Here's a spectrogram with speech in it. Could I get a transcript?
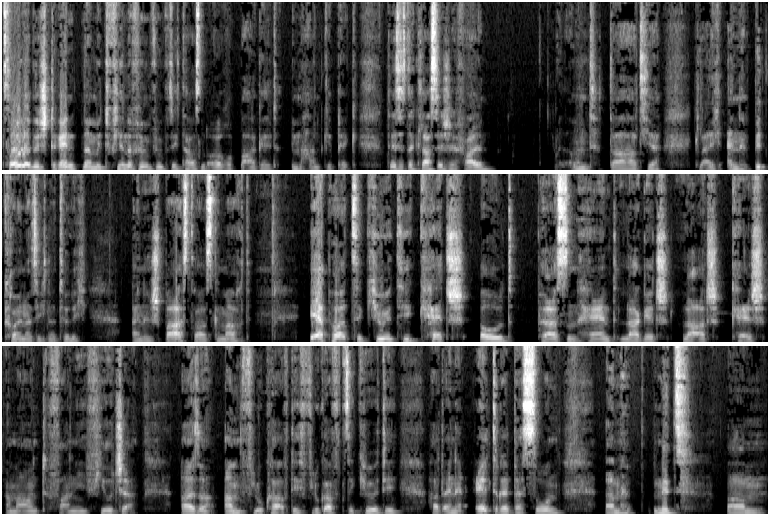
Zoll erwischt Rentner mit 455.000 Euro Bargeld im Handgepäck. Das ist der klassische Fall. Und da hat hier gleich ein Bitcoiner sich natürlich einen Spaß draus gemacht. Airport Security Catch Old Person Hand Luggage Large Cash Amount Funny Future. Also am Flughafen, die Flughafen Security hat eine ältere Person ähm, mit ähm,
